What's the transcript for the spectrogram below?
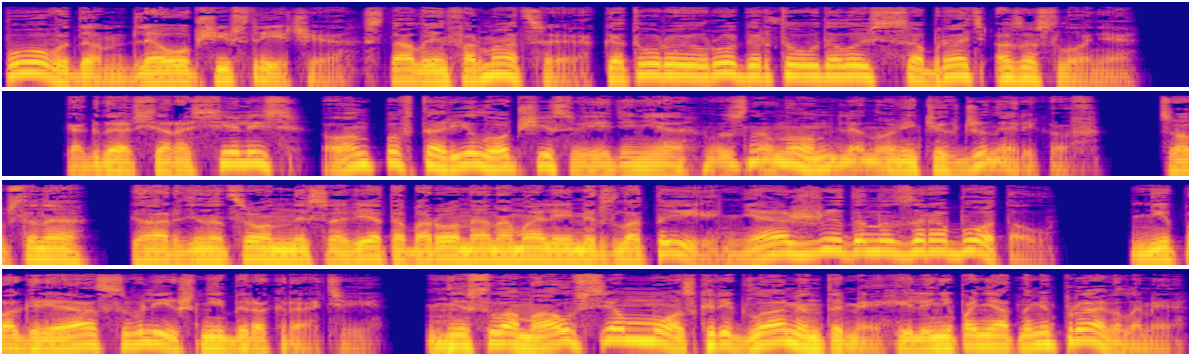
Поводом для общей встречи стала информация, которую Роберту удалось собрать о заслоне. Когда все расселись, он повторил общие сведения, в основном для новеньких дженериков. Собственно, Координационный совет обороны аномалии мерзлоты неожиданно заработал. Не погряз в лишней бюрократии. Не сломал всем мозг регламентами или непонятными правилами.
